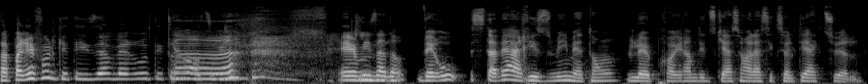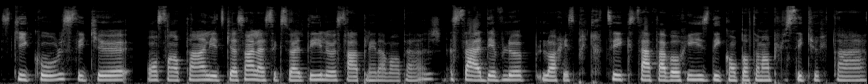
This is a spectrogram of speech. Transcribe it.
Ça paraît full que t'es aimes, Véro. T'es trop Ah. Je les adore. Véro, si t'avais à résumer, mettons, le programme d'éducation à la sexualité actuel. Ce qui est cool, c'est que on s'entend, l'éducation à la sexualité, là, ça a plein d'avantages. Ça développe leur esprit critique, ça favorise des comportements plus sécuritaires.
